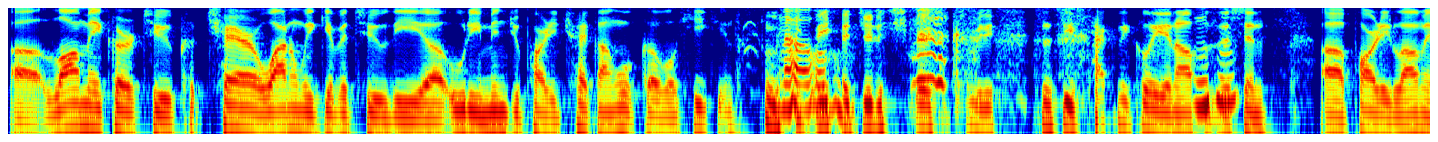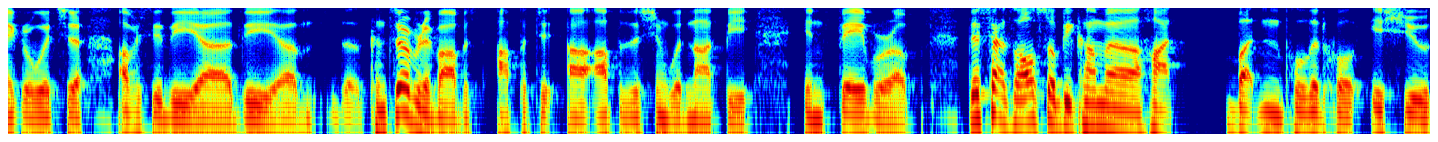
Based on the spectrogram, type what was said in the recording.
uh, lawmaker to chair. Why don't we give it to the uh, Uri Minju Party, Choi Kang-wook? Well, he can lead no. the Judiciary Committee since he's technically an opposition mm-hmm. uh, party lawmaker, which uh, obviously the uh, the um, the conservative oppo- uh, opposition would not be in favor of. This has also become a hot button political issue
